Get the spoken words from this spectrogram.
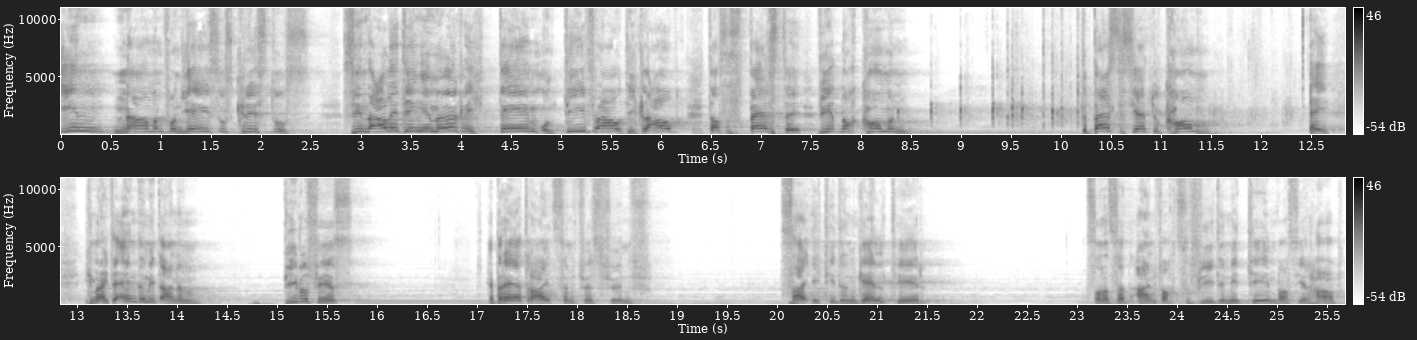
im Namen von Jesus Christus sind alle Dinge möglich. Dem und die Frau, die glaubt, dass das Beste wird noch kommen. The best is yet to come. Hey, ich möchte enden mit einem Bibelvers. Hebräer 13, Vers 5. Seid nicht hinter dem Geld her, sondern seid einfach zufrieden mit dem, was ihr habt.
